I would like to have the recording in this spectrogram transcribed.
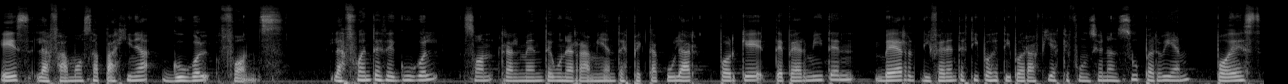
es la famosa página Google Fonts. Las fuentes de Google son realmente una herramienta espectacular porque te permiten ver diferentes tipos de tipografías que funcionan súper bien. Podés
